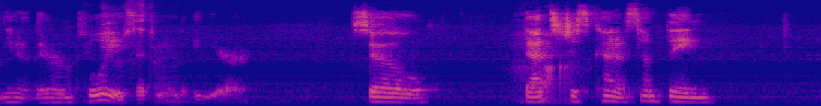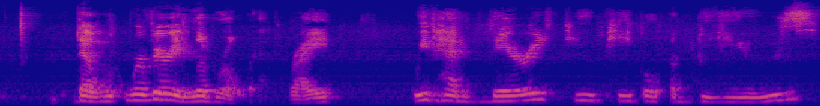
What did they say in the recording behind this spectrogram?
you know, their employees at the end of the year. So that's huh. just kind of something that we're very liberal with, right? We've had very few people abuse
